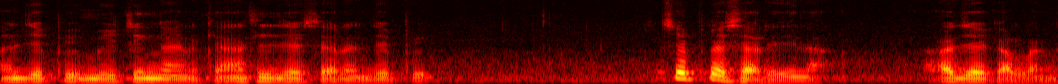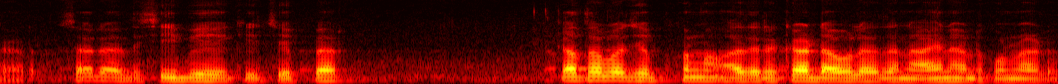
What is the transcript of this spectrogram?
అని చెప్పి మీటింగ్ ఆయన క్యాన్సిల్ చేశారని చెప్పి చెప్పేశారు ఈయన అజయ్ కల్లం గారు. సరే అది సిబిఐకి చెప్పారు. కథలో చెప్పుకున్నాం అది రికార్డ్ అవ్వలేదని ఆయన అనుకున్నాడు.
